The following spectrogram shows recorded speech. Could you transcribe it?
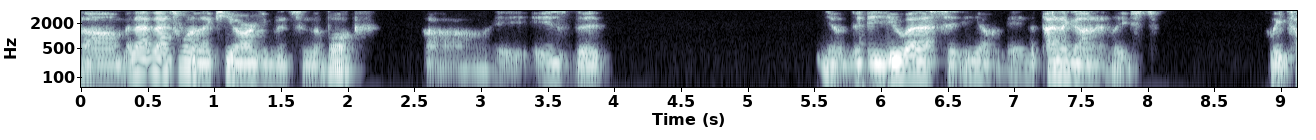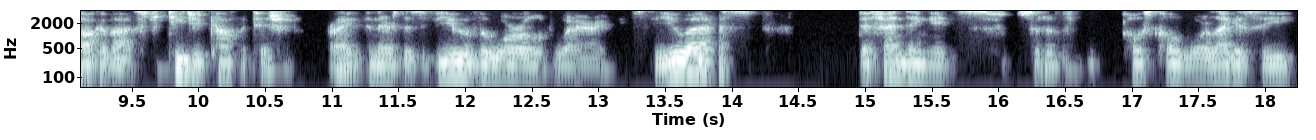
Um, and that, that's one of the key arguments in the book uh, is that you know the U.S. you know in the Pentagon at least we talk about strategic competition, right? And there's this view of the world where it's the U.S. defending its sort of post Cold War legacy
